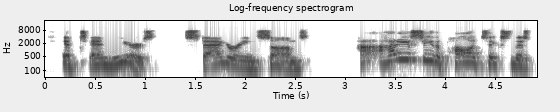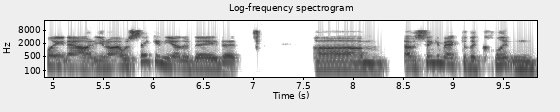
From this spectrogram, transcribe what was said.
in 10 years. Staggering sums. How, how, do you see the politics of this playing out? You know, I was thinking the other day that um, I was thinking back to the Clinton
